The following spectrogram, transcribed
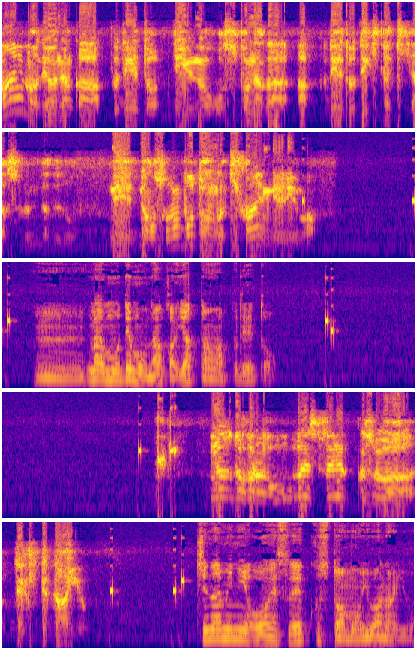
前まではなんかアップデートっていうのを押すとなんかアップデートできた気がするんだけど、ねなんかそのボタンが効かないんだよね、うん。まあもうでもなんかやったんアップデート。今。いや、だから OSX はできてないよ。ちなみに OSX とはもう言わないよえ、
